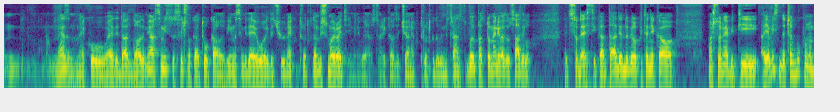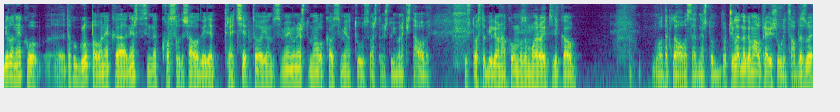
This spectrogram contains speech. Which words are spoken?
ne znam, neku, ajde da, da odem, ja sam isto slično kao tu, kao imao sam ideju uvek da ću u nekom trenutku, da više su moji roditeljima nego ja u stvari, kao da ću ja nekom trenutku da u inostranstvu budem, pa to meni valjda usadilo da će se to desiti kad tad i onda je bilo pitanje kao, a što ne bi ti, a ja mislim da je čak bukvalno bilo neko e, tako glupavo, neka, nešto se na Kosovu dešavalo 2003. to i onda sam ja imao nešto malo, kao sam ja tu svašta nešto imao neke stavove koji su dosta bili onako za moje roditelje kao odakle ovo sad nešto, očigledno ga malo previše ulica obrazuje.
